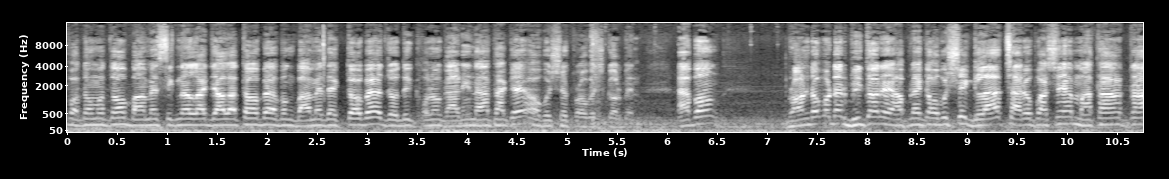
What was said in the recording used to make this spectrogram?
প্রথমত বামে সিগন্যাল লাইট জ্বালাতে হবে এবং বামে দেখতে হবে। যদি কোনো গাড়ি না থাকে, অবশ্যই প্রবেশ করবেন। এবং রন্ডবোটের ভিতরে আপনাকে অবশ্যই গ্লাস চারপাশে মাথাটা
